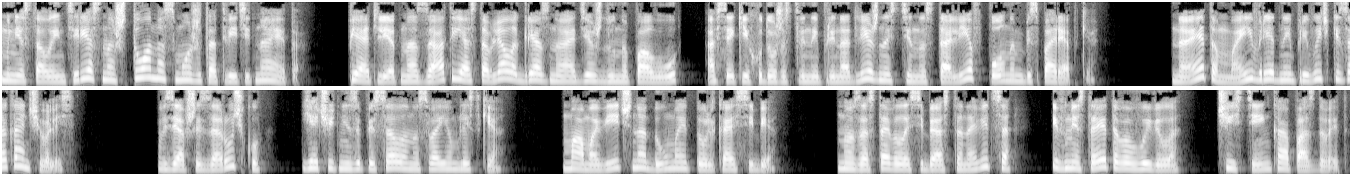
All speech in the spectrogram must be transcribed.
Мне стало интересно, что она сможет ответить на это. Пять лет назад я оставляла грязную одежду на полу, а всякие художественные принадлежности на столе в полном беспорядке. На этом мои вредные привычки заканчивались. Взявшись за ручку, я чуть не записала на своем листке. Мама вечно думает только о себе. Но заставила себя остановиться — и вместо этого вывела «частенько опаздывает».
